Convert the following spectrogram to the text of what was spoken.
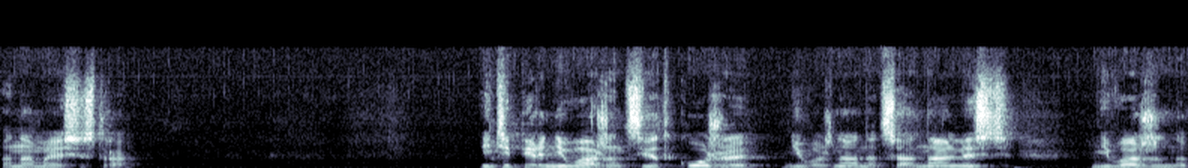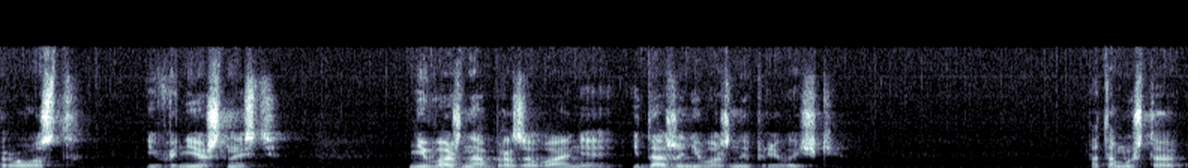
она моя сестра. И теперь не важен цвет кожи, не важна национальность, не важен рост и внешность, не важно образование и даже не важны привычки. Потому что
